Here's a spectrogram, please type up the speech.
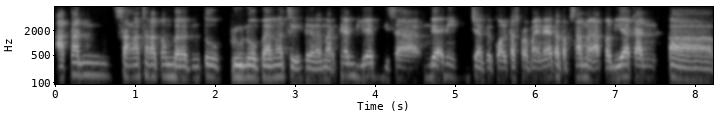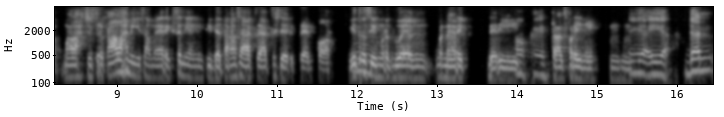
akan sangat-sangat membantu Bruno banget sih dalam artian dia bisa enggak nih jaga kualitas permainannya tetap sama atau dia akan uh, malah justru kalah nih sama Erikson yang didatangkan secara gratis dari Brentford gitu hmm. sih menurut gue yang menarik dari okay. transfer ini. Mm-hmm. Iya iya. Dan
